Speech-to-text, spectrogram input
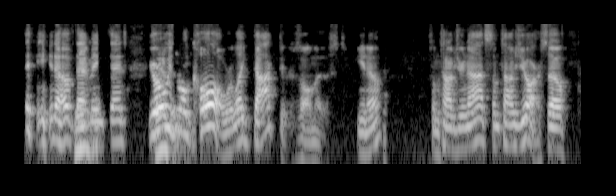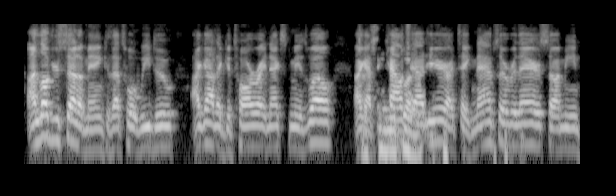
you know, if that Yeah. makes sense. You're Yeah. always on call. We're like doctors almost. You know, sometimes you're not, sometimes you are. So I love your setup, man, because that's what we do. I got a guitar right next to me as well. I got the couch out here. I take naps over there. So I mean,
